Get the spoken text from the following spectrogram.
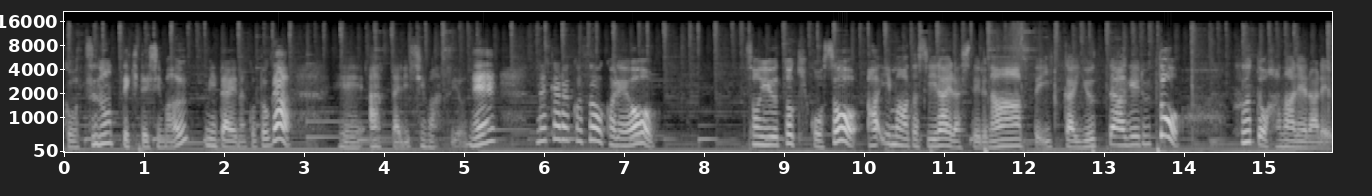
こう募ってきてしまうみたいなことが、えー、あったりしますよね。だからこそこれをそういう時こそあ今私イライラしてるなって一回言ってあげるとふと離れられる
